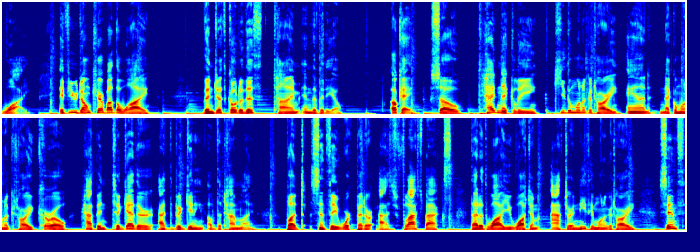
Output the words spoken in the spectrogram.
why. If you don't care about the why, then just go to this time in the video. Okay, so technically, Kizu Monogatari and Nekomonogatari Kuro happen together at the beginning of the timeline, but since they work better as flashbacks, that is why you watch them after Nise Monogatari, since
